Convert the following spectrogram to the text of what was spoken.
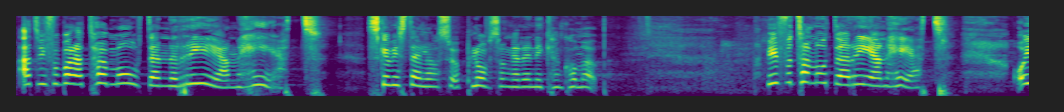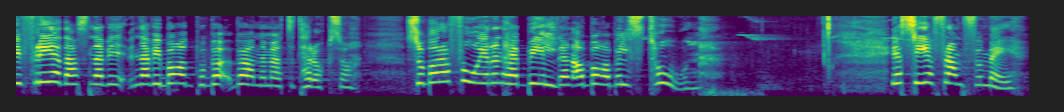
Att vi får bara ta emot en renhet. Ska vi ställa oss upp? Lovsångare, ni kan komma upp. Vi får ta emot en renhet. Och i fredags när vi, när vi bad på bönemötet här också, så bara får jag den här bilden av Babels torn. Jag ser framför mig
